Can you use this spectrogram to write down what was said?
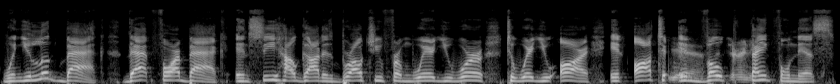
when you look back that far back and see how God has brought you from where you were to where you are, it ought to Yeah, invoke thankfulness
